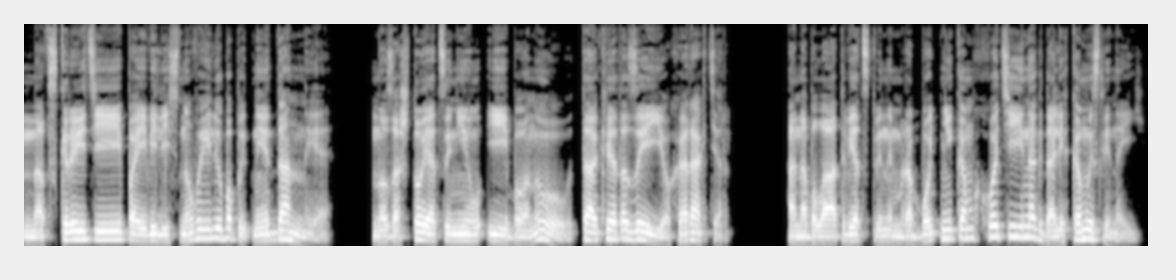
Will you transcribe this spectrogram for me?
На вскрытии появились новые любопытные данные. Но за что я ценил Ибо, ну, так это за ее характер. Она была ответственным работником, хоть и иногда легкомысленной.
